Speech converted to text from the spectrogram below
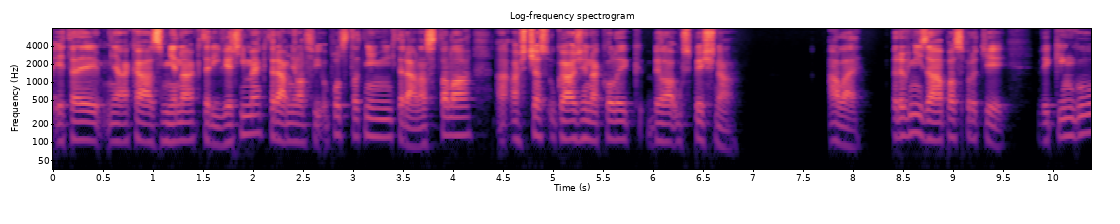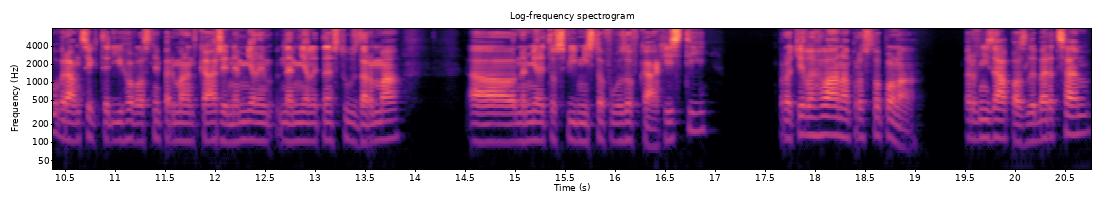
je tady nějaká změna, který věříme, která měla svý opodstatnění, která nastala a až čas ukáže, nakolik byla úspěšná. Ale první zápas proti Vikingu, v rámci kterého vlastně permanentkáři neměli, neměli ten stůl zdarma, uh, neměli to svý místo v úvozovkách jistý, protilehlá naprosto plná. První zápas s Libercem,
